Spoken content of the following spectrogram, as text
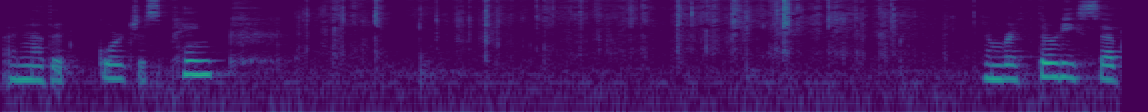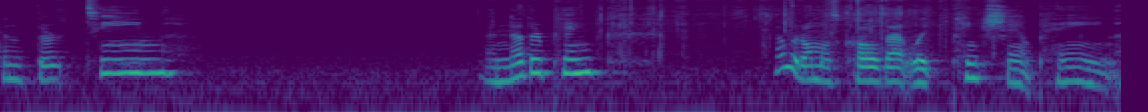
another gorgeous pink. Number 3713, Another pink. I would almost call that like pink champagne.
